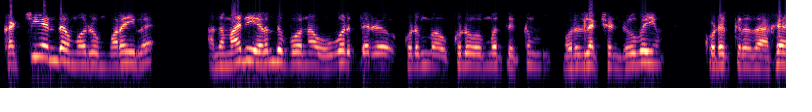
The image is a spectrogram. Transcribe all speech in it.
கட்சி என்ற ஒரு முறையில அந்த மாதிரி இறந்து போன ஒவ்வொருத்தர் குடும்ப குடும்பத்துக்கும் ஒரு லட்சம் ரூபாயும் கொடுக்கிறதாக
